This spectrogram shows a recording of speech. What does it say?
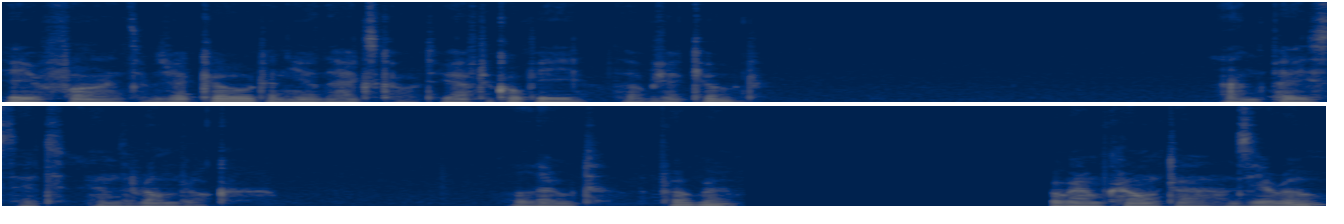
Here you find the object code and here the hex code. You have to copy the object code and paste it in the ROM block. Load the program. program counter 0,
